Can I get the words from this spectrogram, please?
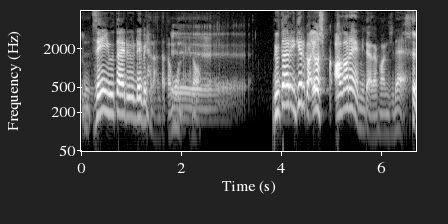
うん。全員歌えるレベルなんだと思うんだけど、えで歌える？いけるか？よし上がれ！みたいな感じで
